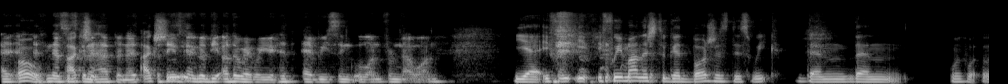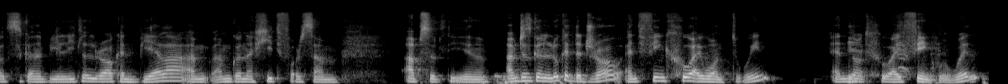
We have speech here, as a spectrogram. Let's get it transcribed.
I, oh, I think that's what's actually, gonna happen. I, actually, I think it's gonna go the other way, where you hit every single one from now on. Yeah, if we if we manage to get Borges this week, then then what's gonna be Little Rock and Biella, I'm I'm gonna hit for some absolutely. You know, I'm just gonna look at the draw and think who I want to win, and yeah. not who I think will win.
